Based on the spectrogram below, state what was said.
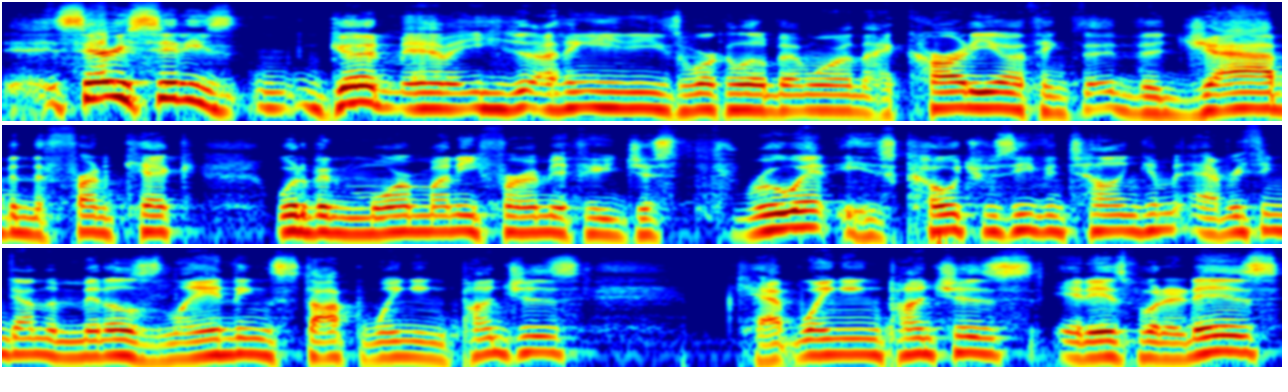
Serhiy Sidey's good, man. He, I think he needs to work a little bit more on that cardio. I think the, the jab and the front kick would have been more money for him if he just threw it. His coach was even telling him everything down the middle is landing, stop winging punches. Kept winging punches. It is what it is.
